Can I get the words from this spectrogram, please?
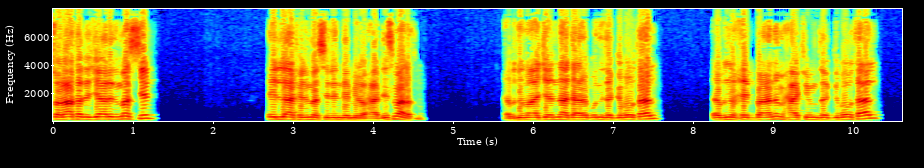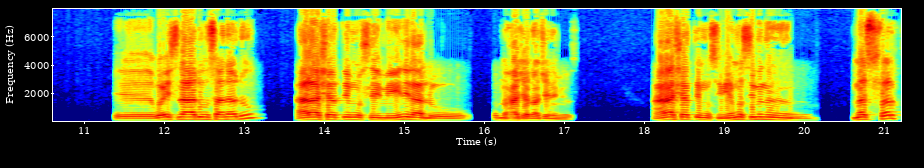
ሶላተ ለጃሪል መስጂድ ኢላ ፊል መስጂድ እንደሚለው ሐዲስ ማለት ነው። ኢብኑ ማጀና ዳረቁን ዘግበውታል። ኢብኑ ሒባንም ሐኪም ዘግበውታል። ወኢስናዱ ሰነዱ አላ ሸርጥ ሙስሊሚን ይላሉ ኢብኑ ሐጀር ናቸው የሚሉት። አላ ሸርጥ ሙስሊም የሙስሊምን መስፈርት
